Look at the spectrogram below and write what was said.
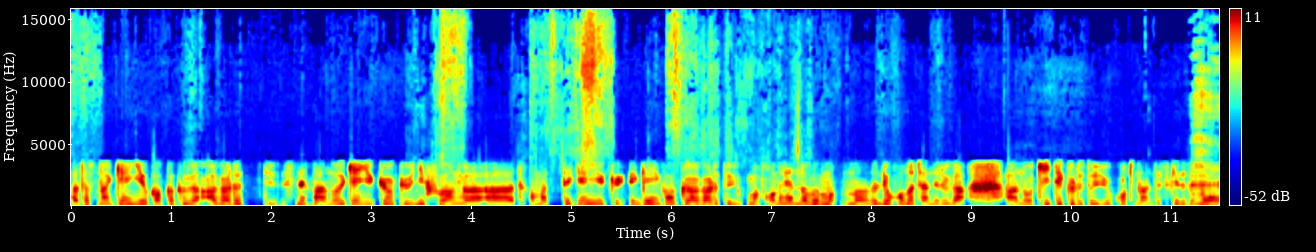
あとその原油価格が上がるっていうですね、まあ、あの原油供給に不安が高まって、原油原油価格が上がるという、まあ、この辺の部分、まあ、両方のチャンネルがあの効いてくるということなんですけれども、はい、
